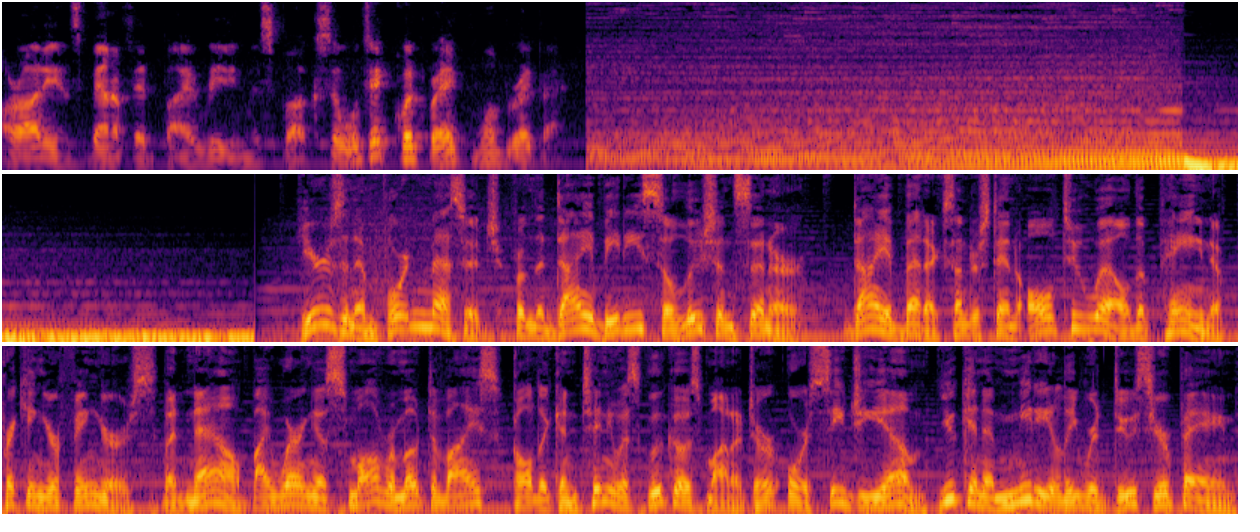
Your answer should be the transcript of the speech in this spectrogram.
our audience benefit by reading this book. So we'll take a quick break. We'll be right back. Here's an important message from the Diabetes Solution Center. Diabetics understand all too well the pain of pricking your fingers, but now by wearing a small remote device called a continuous glucose monitor or CGM, you can immediately reduce your pain.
